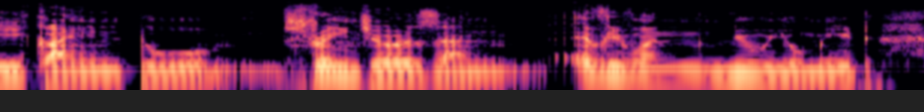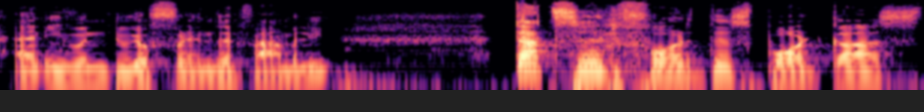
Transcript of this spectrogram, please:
be kind to strangers and everyone new you meet and even to your friends and family that's it for this podcast.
